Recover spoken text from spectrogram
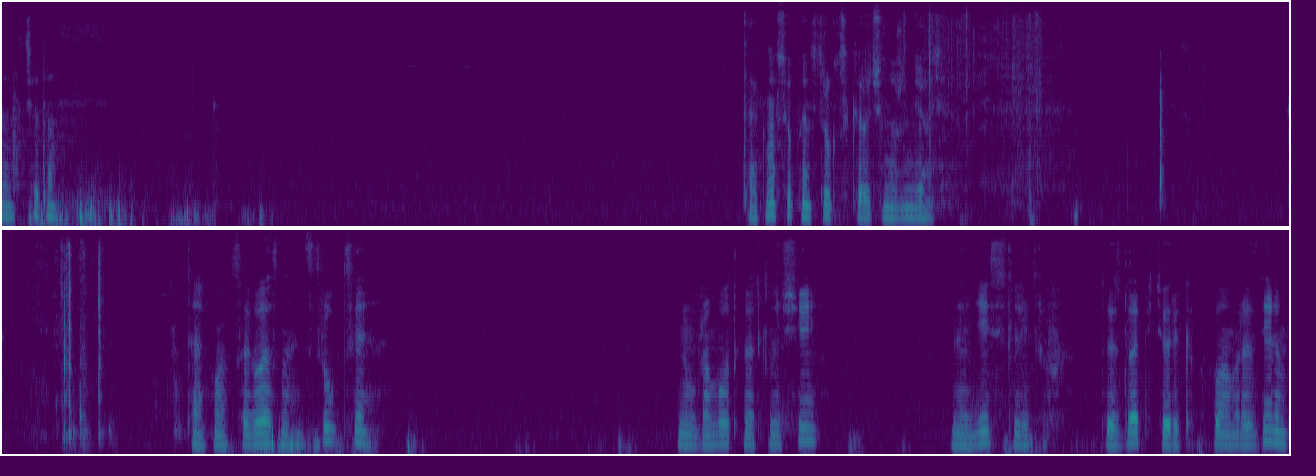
Так, что там? Так, ну все по инструкции, короче, нужно делать. Так, вот, согласно инструкции, обработка от клещей на 10 литров. То есть два пятерика пополам разделим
